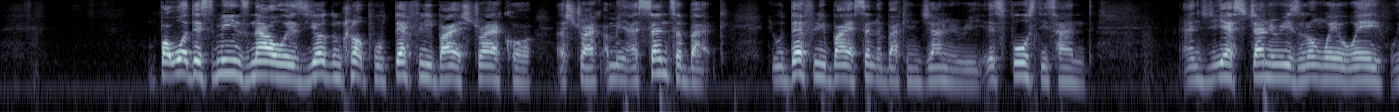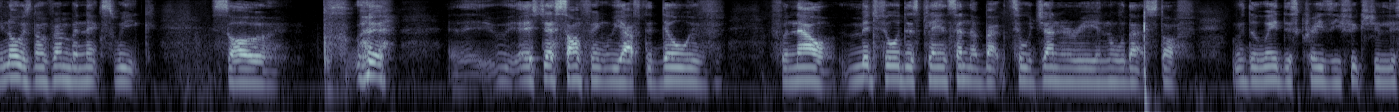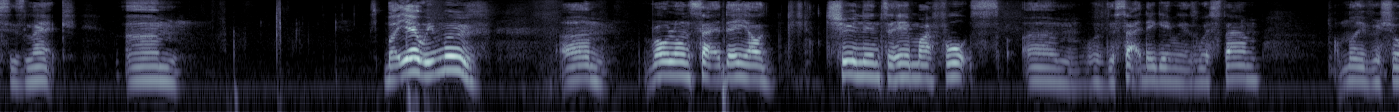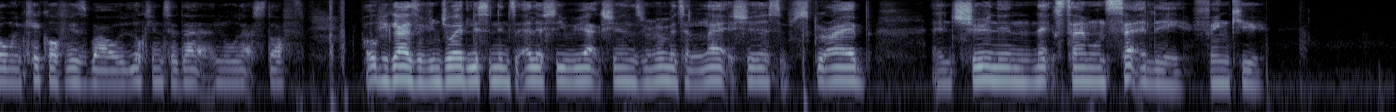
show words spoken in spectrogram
But what this means now is Jurgen Klopp will definitely buy a striker, a strike. I mean, a centre back he will definitely buy a centre back in January. It's forced his hand. And yes, January is a long way away. We know it's November next week. So it's just something we have to deal with for now. Midfielders playing centre back till January and all that stuff. With the way this crazy fixture list is like. Um but yeah, we move. Um roll on Saturday. I'll tune in to hear my thoughts um, with the Saturday game against West Ham. I'm not even sure when kickoff is, but I'll look into that and all that stuff. Hope you guys have enjoyed listening to LFC reactions. Remember to like, share, subscribe, and tune in next time on Saturday. Thank you.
